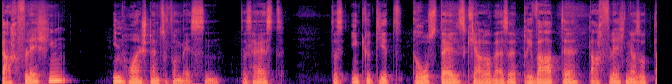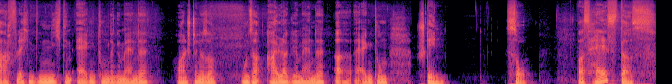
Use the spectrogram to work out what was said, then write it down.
Dachflächen in Hornstein zu vermessen. Das heißt, das inkludiert großteils klarerweise private Dachflächen, also Dachflächen, die nicht im Eigentum der Gemeinde Hornstein, also unser aller Gemeinde äh, Eigentum stehen. So, was heißt das?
